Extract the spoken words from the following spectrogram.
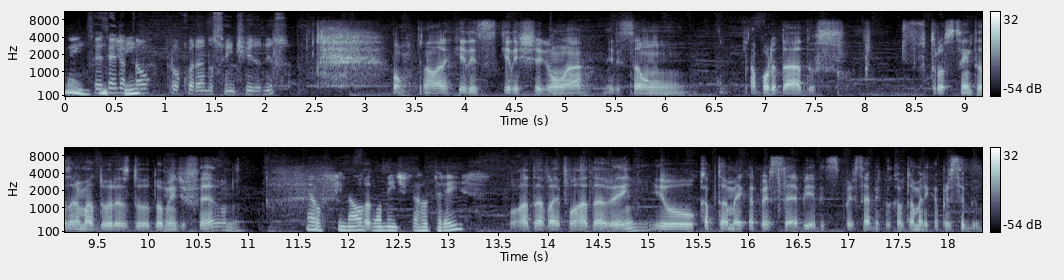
Bem, Vocês ainda enfim, estão procurando sentido nisso? Bom, na hora que eles, que eles chegam lá, eles são abordados trocentas armaduras do, do Homem de Ferro, né? é o final do Homem de Ferro 3. Porrada vai, porrada vem, e o Capitão América percebe, eles percebem que o Capitão América percebeu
